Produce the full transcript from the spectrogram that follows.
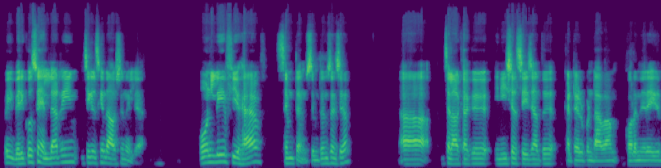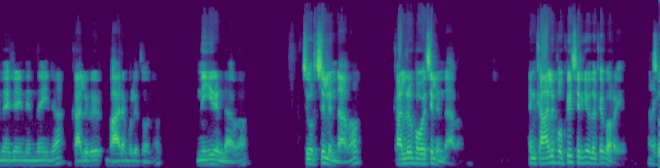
അപ്പൊ ഈ വെരിക്കോസിന് എല്ലാവരുടെയും ചികിത്സിക്കേണ്ട ആവശ്യമൊന്നുമില്ല. Only if you have symptoms symptoms വെച്ചാൽ ചില ആൾക്കാർക്ക് ഇനീഷ്യൽ സ്റ്റേജിനകത്ത് കട്ടെടുപ്പ് ഉണ്ടാവാം കുറെ നേരം ഇരുന്ന് കഴിഞ്ഞാൽ നിന്ന് കഴിഞ്ഞാൽ കാലൊരു ഭാരം പോലെ തോന്നും. നീരുണ്ടാവാം ചൊറിച്ചിലുണ്ടാവാം കാലൊരു പുകച്ചിലുണ്ടാവാം. ആൻഡ് കാൽ പൊക്കി വെച്ചിരിക്കും ഇതൊക്കെ കുറയും. സോ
